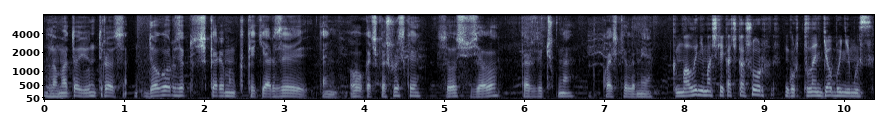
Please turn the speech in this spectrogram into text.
Ломато юнтрос договор заключить каремон как ярзе тань о качкашурская сос взяло каждую чукна качки ламия. Малы немашки качкашур гуртлен дёбы немыс.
